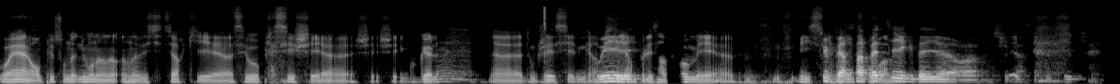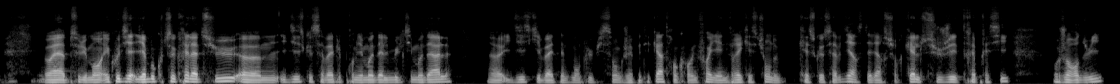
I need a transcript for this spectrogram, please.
Ouais, alors en plus, on nous, on a un, investisseur qui est assez haut placé chez, euh, chez, Google. Mmh. Euh, donc, j'ai essayé de grappiller un peu les infos, mais, euh, mais ils sont Super sympathique d'ailleurs. Super sympathique. ouais, absolument. Écoute, il y, a beaucoup de secrets là-dessus. ils disent que ça va être le premier modèle multimodal. ils disent qu'il va être nettement plus puissant que GPT-4. Encore une fois, il y a une vraie question de qu'est-ce que ça veut dire, c'est-à-dire sur quel sujet très précis. Aujourd'hui,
